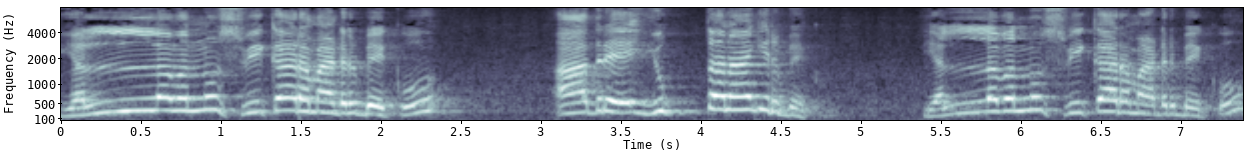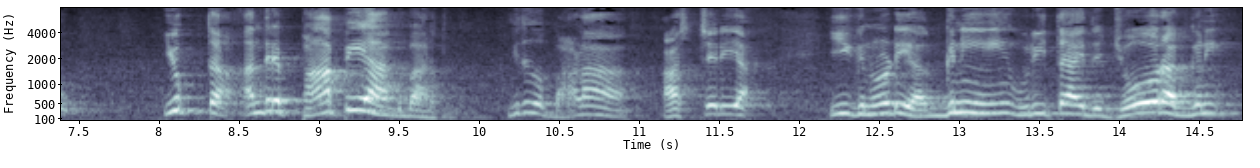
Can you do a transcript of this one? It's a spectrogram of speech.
ಎಲ್ಲವನ್ನೂ ಸ್ವೀಕಾರ ಮಾಡಿರಬೇಕು, ಆದರೆ ಯುಕ್ತನಾಗಿರಬೇಕು. ಎಲ್ಲವನ್ನೂ ಸ್ವೀಕಾರ ಮಾಡಿರಬೇಕು, ಯುಕ್ತ, ಅಂದರೆ ಪಾಪಿ ಆಗಬಾರ್ದು. ಇದು ಬಹಳ ಆಶ್ಚರ್ಯ. ಈಗ ನೋಡಿ, ಅಗ್ನಿ ಉರಿತಾ ಇದೆ ಜೋರು ಅಗ್ನಿ.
